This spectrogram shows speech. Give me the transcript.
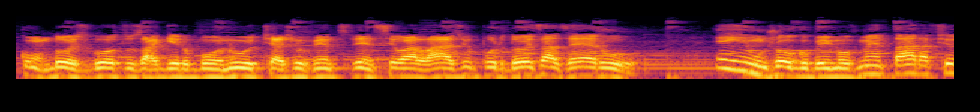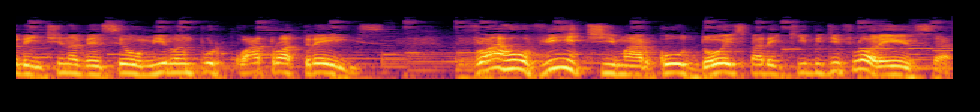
Com dois gols do zagueiro Bonucci, a Juventus venceu a Lazio por 2 a 0. Em um jogo bem movimentado, a Fiorentina venceu o Milan por 4 a 3. Vlahovic marcou dois para a equipe de Florença.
